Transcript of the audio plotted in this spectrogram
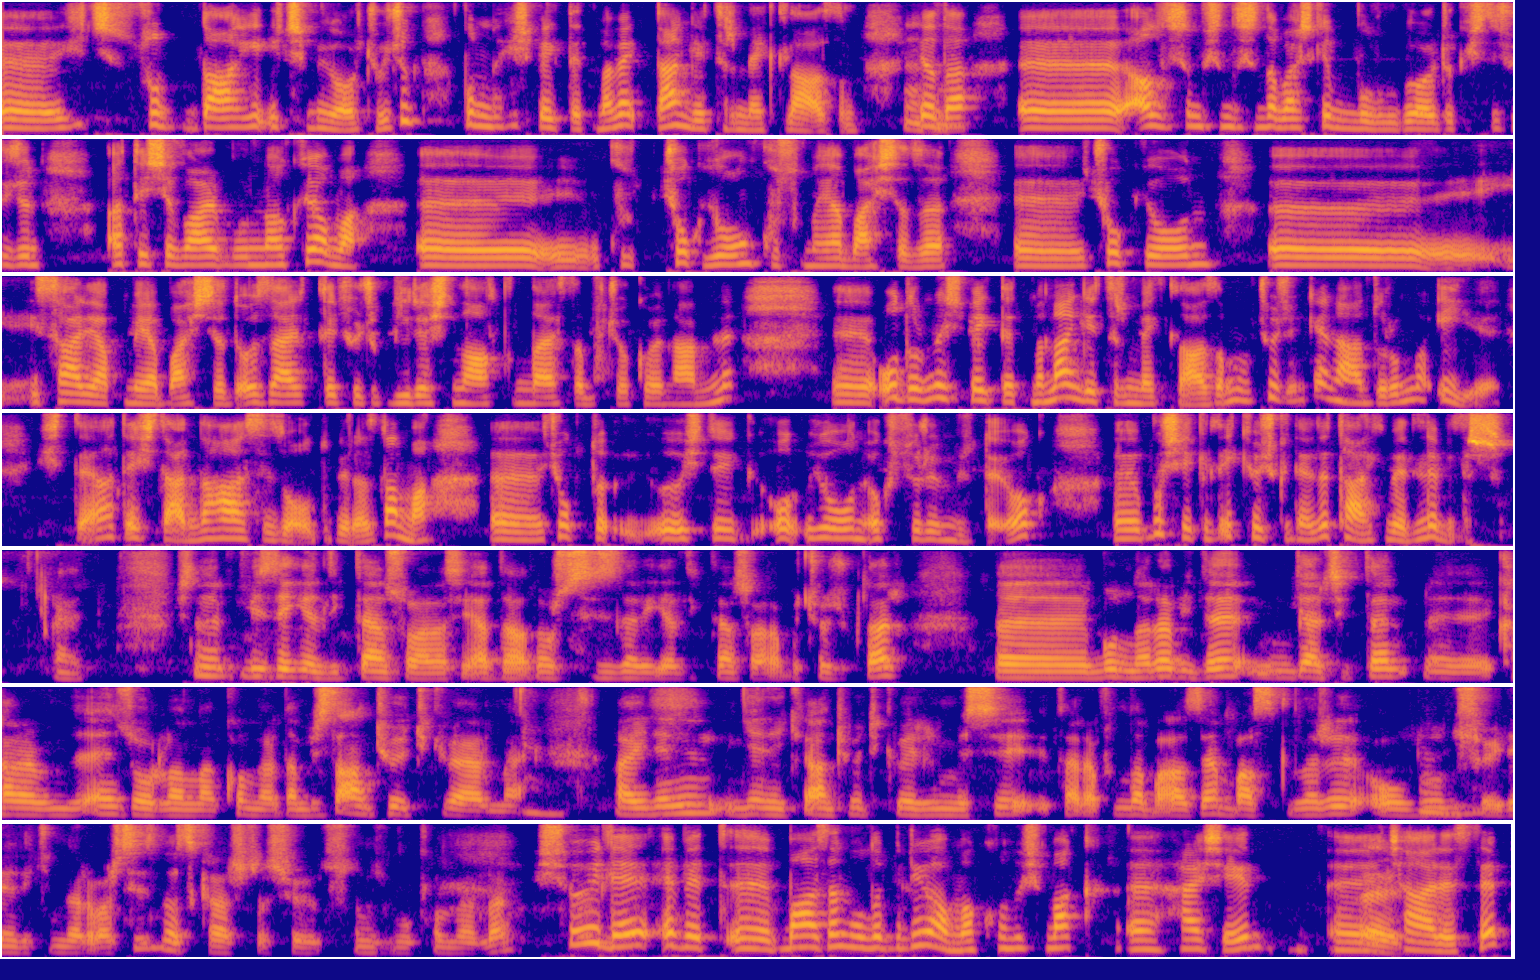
E, hiç su dahi içmiyor çocuk. Bunu da hiç bekletmemekten getirmek lazım. Hı Ya hı. da e, alışılmışın dışında başka bir bulgu gördük. İşte çocuğun ateşi var, burnu akıyor ama e, çok yoğun kusmaya başladı. E, çok yoğun e, ishal yapmaya başladı. Özellikle çocuk bir yaşın altındaysa bu çok önemli. E, o durumda hiç bekletmeden getirmek lazım. Ama çocuğun genel durumu iyi. İşte ateşten de halsiz oldu biraz ama e, çok da e, işte yoğun öksürüğümüz de yok. E, bu şekilde 2-3 gün evde takip edilebilir. Şimdi bize geldikten sonra ya daha doğrusu sizlere geldikten sonra bu çocuklar e, bunlara bir de gerçekten e, kararında en zorlanılan konulardan birisi antibiyotik verme. Ailenin genellikle antibiyotik verilmesi tarafında bazen baskıları olduğunu Hı söyleyen hekimler var. Siz nasıl karşılaşıyorsunuz bu konularla? Şöyle evet e, bazen olabiliyor ama konuşmak e, her şeyin e, Evet. çaresi.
